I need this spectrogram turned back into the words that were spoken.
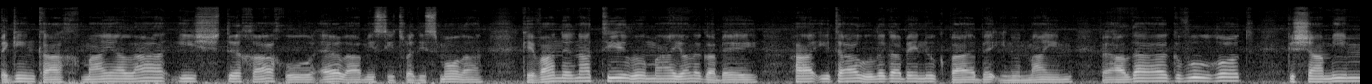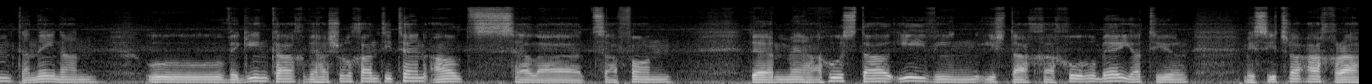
בגין כך מיה לה איש דכחו אלא מסיטרא דשמאלה. כיוון דנטילו מיה לגבי האיתהו לגבי נוקבה בעינון מים, ועל הגבורות גשמים תננן. ובגין כך והשולחן תיתן על צלע צפון. דמהוסטל איבין ישתכחו ביתיר מסיטרא אחרא.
